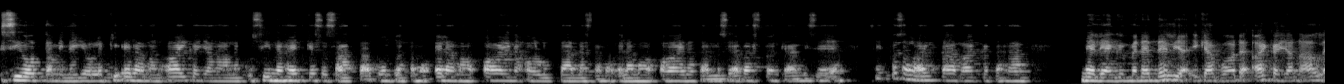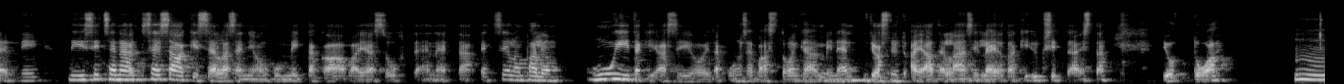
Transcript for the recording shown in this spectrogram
sijoittaminen jollekin elämän aikajanalle, kun siinä hetkessä saattaa tuntua, että mun elämä on aina ollut tällaista, mun elämä on aina tämmöisiä vastoinkäymisiä. Ja sitten kun se laittaa vaikka tähän 44 ikävuoden aikajanalle, niin niin sitten se, näyt, se saakin sellaisen jonkun mittakaavan ja suhteen, että, että siellä on paljon muitakin asioita kuin se vastoinkäyminen, jos nyt ajatellaan sille jotakin yksittäistä juttua, mm.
